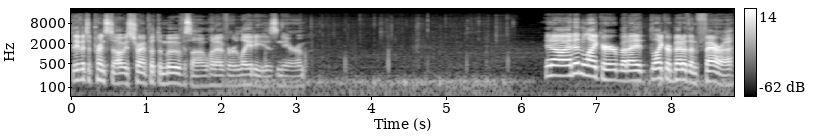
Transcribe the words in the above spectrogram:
Leave it to Prince to always try and put the moves on whatever lady is near him. You know, I didn't like her, but I like her better than Farah.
